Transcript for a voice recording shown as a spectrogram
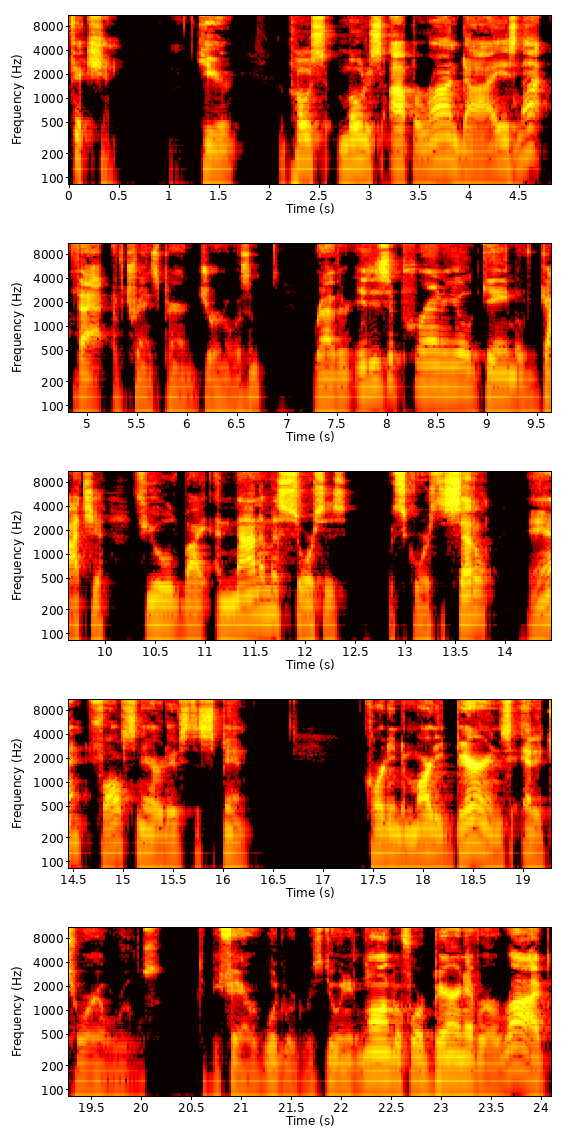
fiction. Here, the Post modus operandi is not that of transparent journalism. Rather, it is a perennial game of gotcha fueled by anonymous sources with scores to settle and false narratives to spin. According to Marty Baron's editorial rules, to be fair, Woodward was doing it long before Baron ever arrived.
